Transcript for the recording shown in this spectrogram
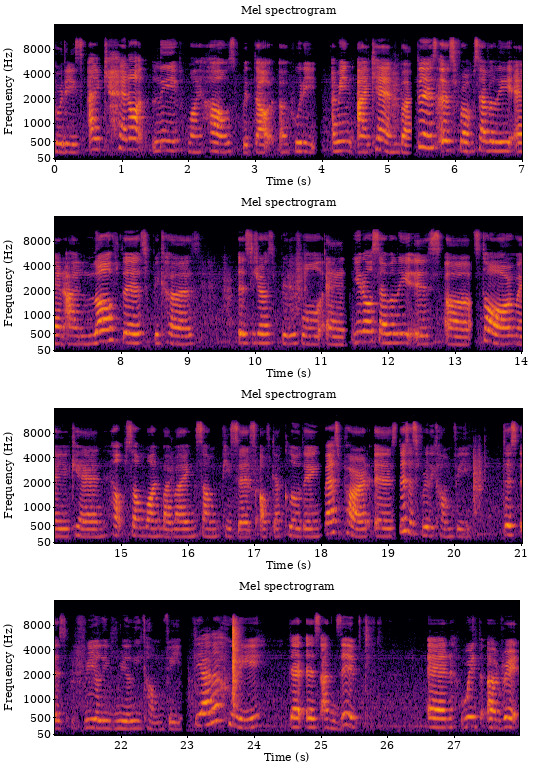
hoodies. I cannot leave my house without a hoodie. I mean, I can, but this is from Sevenly and I love this because it's just beautiful and you know Sevenly is a store where you can help someone by buying some pieces of their clothing. Best part is this is really comfy. This is really really comfy. The other hoodie that is unzipped and with a red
